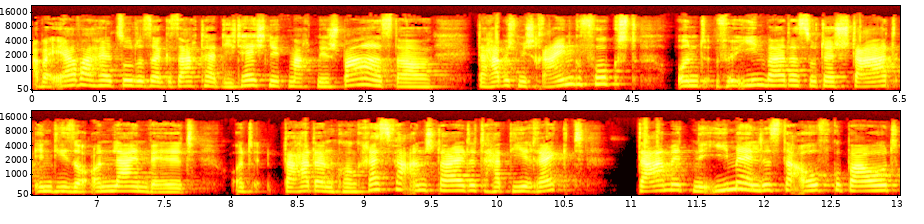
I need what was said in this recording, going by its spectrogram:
Aber er war halt so, dass er gesagt hat, die Technik macht mir Spaß, da, da habe ich mich reingefuchst und für ihn war das so der Start in diese Online-Welt. Und da hat er einen Kongress veranstaltet, hat direkt damit eine E-Mail-Liste aufgebaut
